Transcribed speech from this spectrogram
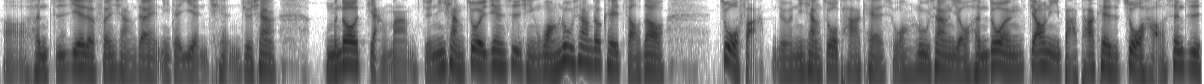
啊、很直接的分享在你的眼前。就像我们都有讲嘛，就你想做一件事情，网络上都可以找到。做法，就你想做 podcast，网络上有很多人教你把 podcast 做好，甚至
